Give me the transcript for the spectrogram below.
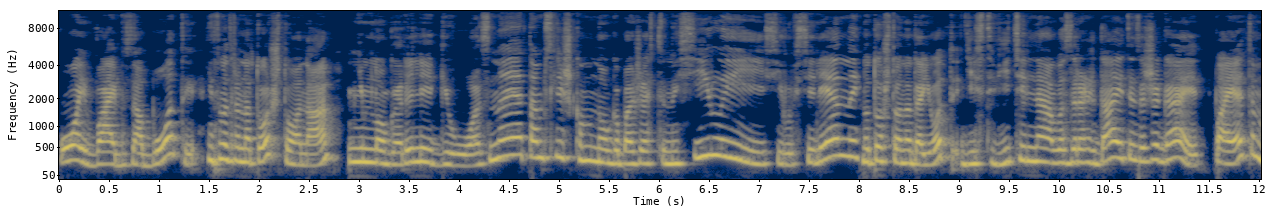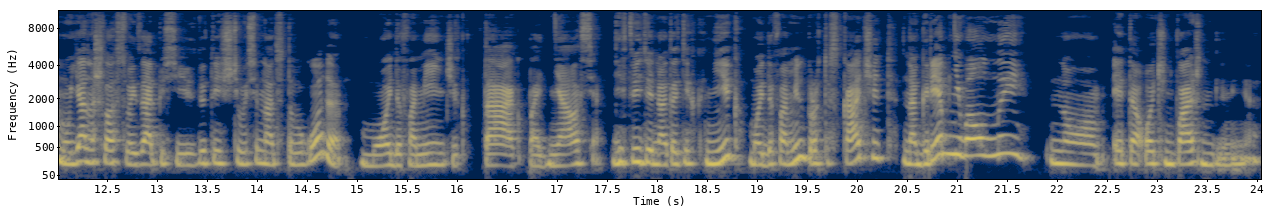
такой вайб заботы, несмотря на то, что она немного религиозная, там слишком много божественной силы и силы вселенной, но то, что она дает, действительно возрождает и зажигает. Поэтому я нашла свои записи из 2018 года. Мой дофаминчик так поднялся. Действительно, от этих книг мой дофамин просто скачет на гребне волны. Но это очень важно для меня.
